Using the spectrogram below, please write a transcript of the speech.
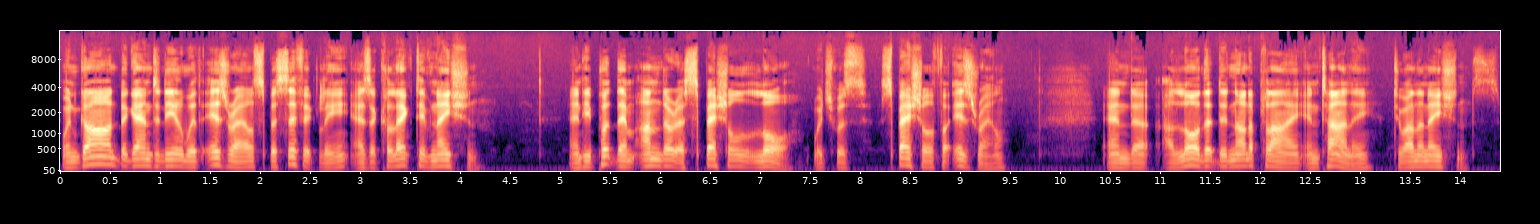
when God began to deal with Israel specifically as a collective nation, and He put them under a special law, which was special for Israel, and uh, a law that did not apply entirely to other nations.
